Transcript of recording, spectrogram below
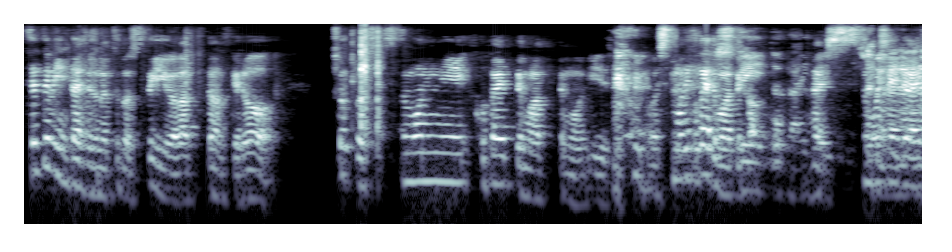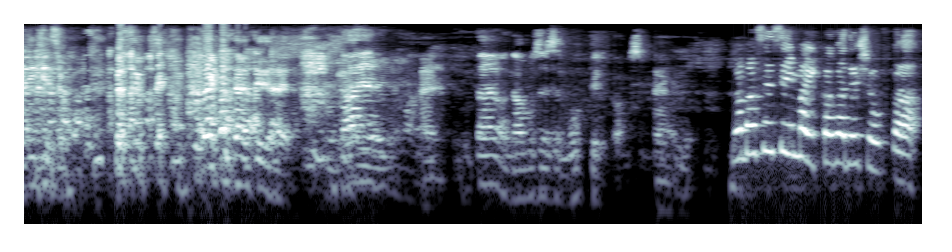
設備に対するのちょっと質疑が上がってたんですけど、ちょっと質問に答えてもらってもいいでしょうか？質問に答えてもらってか、はい、質問していただいていいでしょうか？すいません、答えていただいていいじゃないですか。答え答えは南部先生持ってるかもしれないけど。南波先生、今いかがでしょうか？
